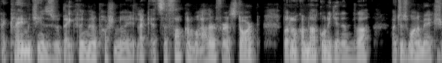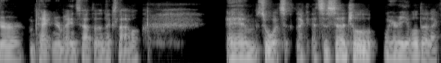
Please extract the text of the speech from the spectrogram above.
like climate change is a big thing they're pushing now. Like it's the fucking weather for a start. But look, I'm not going to get into that. I just want to make sure I'm taking your mindset to the next level. Um, so it's like it's essential we're able to like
